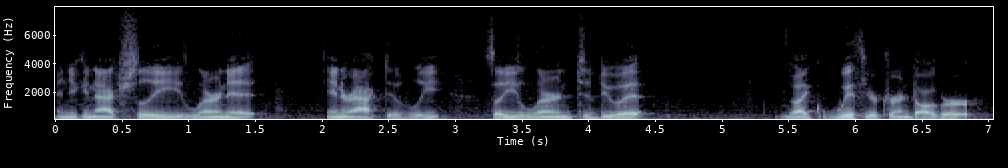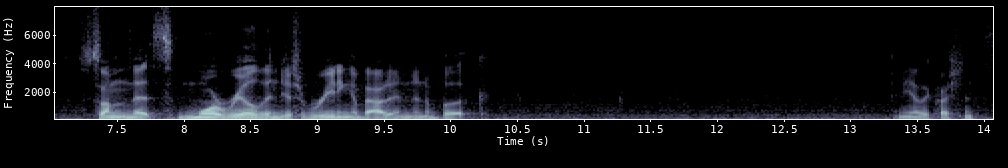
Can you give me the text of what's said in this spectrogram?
and you can actually learn it interactively. So you learn to do it like with your current dog or something that's more real than just reading about it in a book. Any other questions?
